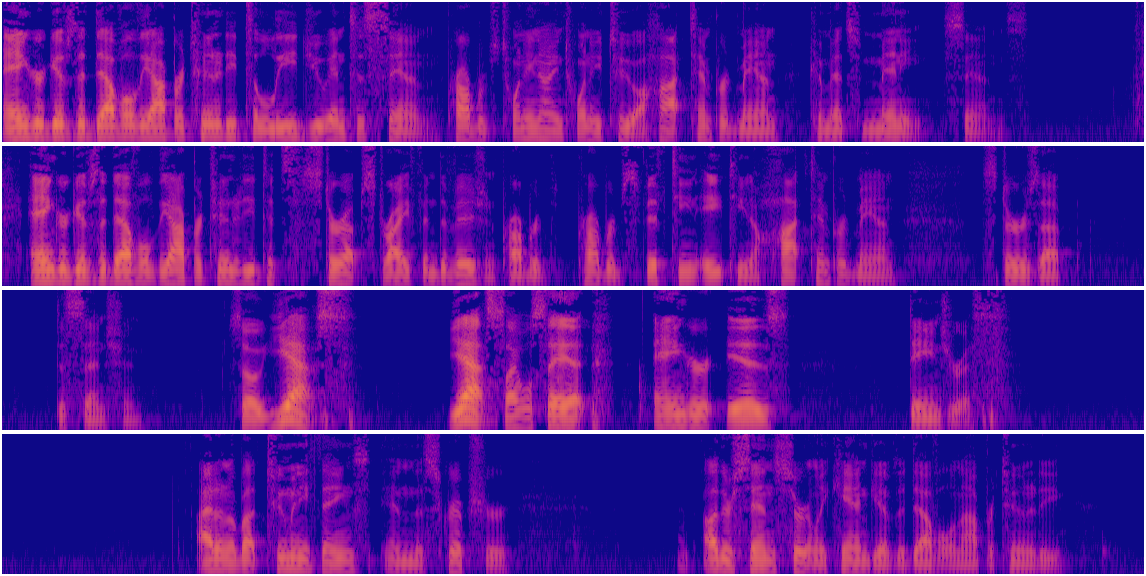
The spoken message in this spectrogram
Anger gives the devil the opportunity to lead you into sin. Proverbs 29 22. A hot tempered man commits many sins. Anger gives the devil the opportunity to stir up strife and division. Proverbs, Proverbs 15 18. A hot tempered man stirs up dissension. So, yes, yes, I will say it. Anger is dangerous. I don't know about too many things in the scripture. Other sins certainly can give the devil an opportunity,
